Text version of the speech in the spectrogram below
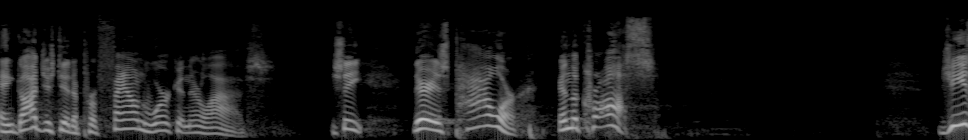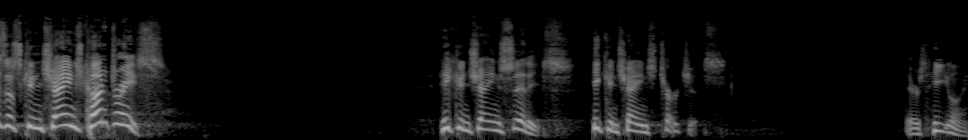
And God just did a profound work in their lives. You see, there is power in the cross. Jesus can change countries. He can change cities. He can change churches. There's healing.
